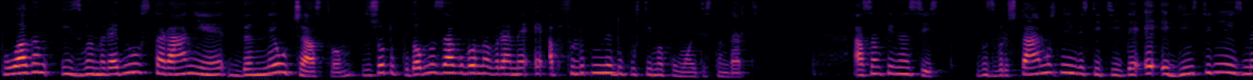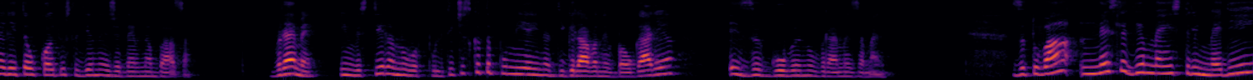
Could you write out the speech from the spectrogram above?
полагам извънредно старание да не участвам, защото подобна загуба на време е абсолютно недопустима по моите стандарти. Аз съм финансист. Възвръщаемост на инвестициите е единствения измерител, който следя на ежедневна база. Време, инвестирано в политическата помия и надиграване в България, е загубено време за мен. Затова не следя мейнстрим медии,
